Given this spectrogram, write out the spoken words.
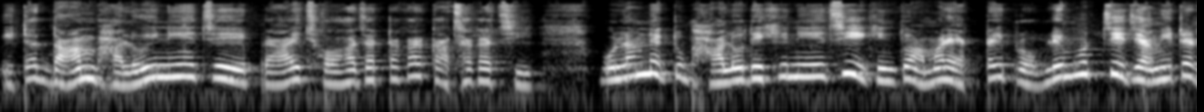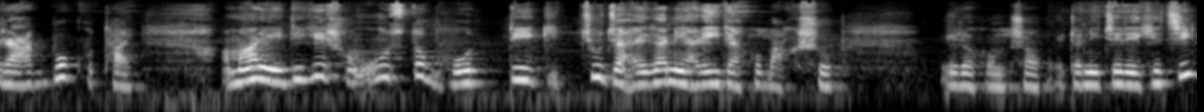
এটার দাম ভালোই নিয়েছে, প্রায় ছ হাজার টাকার কাছাকাছি। বললাম না, একটু ভালো দেখে নিয়েছি, কিন্তু আমার একটাই প্রবলেম হচ্ছে যে আমি এটা রাখব কোথায়? আমার এইদিকে সমস্ত ভর্তি, কিচ্ছু জায়গা নেই। আর এই দেখো বাক্স, এরকম সব। এটা নিচে রেখেছি।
